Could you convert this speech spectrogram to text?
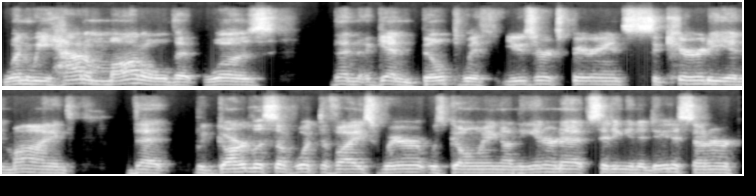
when we had a model that was then again built with user experience, security in mind, that regardless of what device, where it was going on the internet, sitting in a data center,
